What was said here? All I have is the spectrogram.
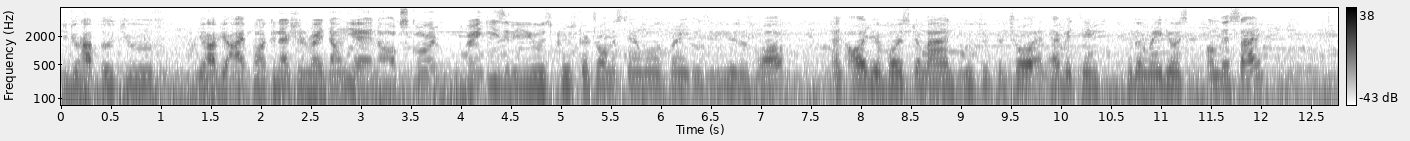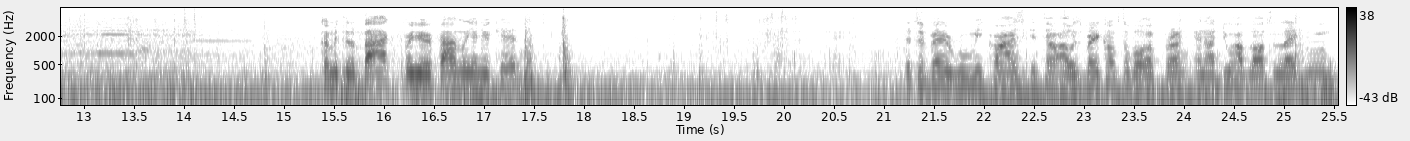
you do have Bluetooth, you have your iPod connection right down here in the aux cord. Very easy to use. Cruise control on the steering wheel is very easy to use as well. And all your voice command, Bluetooth control, and everything for the radios on this side. Coming to the back for your family and your kids. It's a very roomy car, as you can tell. I was very comfortable up front, and I do have lots of leg room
